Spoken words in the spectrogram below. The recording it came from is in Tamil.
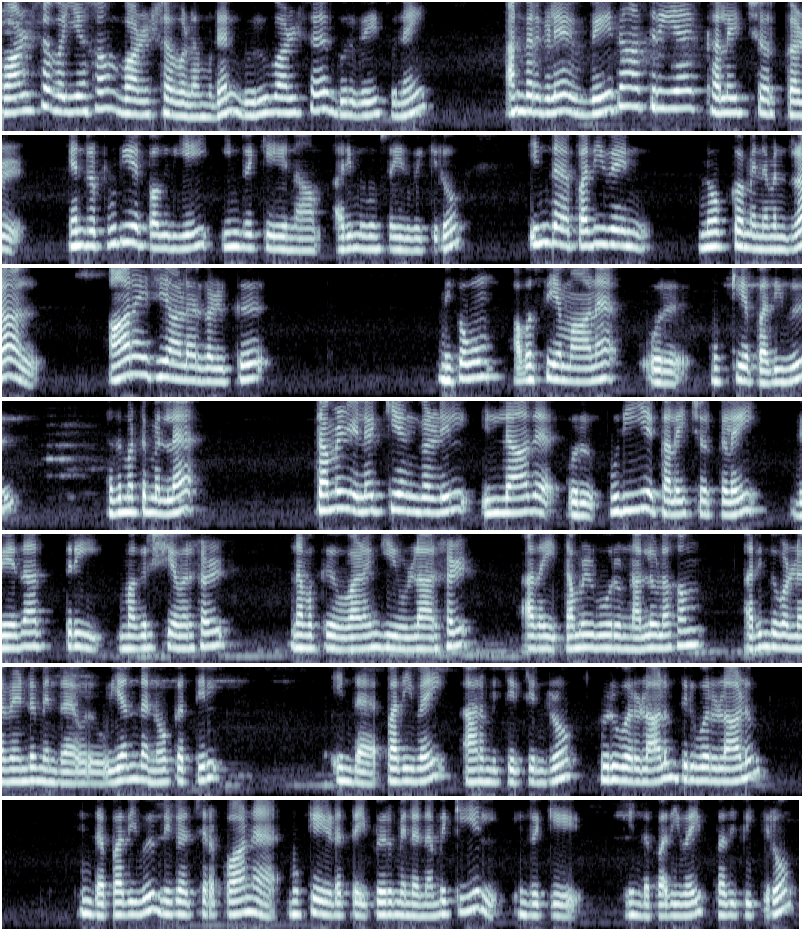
வாழ்க வையகம் வாழ்க வளமுடன். குரு வாழ்க குருவே துணை. அன்பர்களே வேதாத்திரிய கலை சொற்கள் என்ற புதிய பகுதியை இன்றைக்கு நாம் அறிமுகம் செய்து வைக்கிறோம். இந்த பதிவின் நோக்கம் என்னவென்றால் ஆராய்ச்சியாளர்களுக்கு மிகவும் அவசியமான ஒரு முக்கிய பதிவு. அது மட்டுமல்ல தமிழ் இலக்கியங்களில் இல்லாத ஒரு புதிய கலை சொற்களை வேதாத்ரி மகிழ்ச்சி அவர்கள் நமக்கு வழங்கியுள்ளார்கள். அதை தமிழ் கூறும் நல்லுலகம் அறிந்து கொள்ள வேண்டும் என்ற ஒரு உயர்ந்த நோக்கத்தில் இந்த பதிவை ஆரம்பித்திருக்கின்றோம். குருவருளாலும் திருவருளாலும் இந்த பதிவு மிகச் சிறப்பான முக்கிய இடத்தை பெறும் என்ற நம்பிக்கையில் இன்றைக்கு இந்த பதிவை பதிப்பிக்கிறோம்.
